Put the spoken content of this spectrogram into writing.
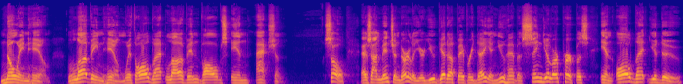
knowing Him, loving Him with all that love involves in action. So, as I mentioned earlier, you get up every day and you have a singular purpose in all that you do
